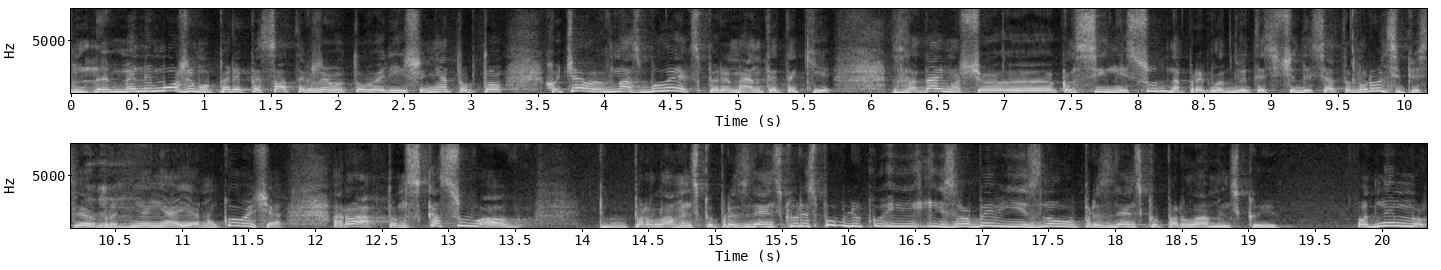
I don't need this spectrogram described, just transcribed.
М, Ми не можемо переписати вже готове рішення. Тобто, хоча в нас були експерименти такі, згадаймо, що е, Конституційний суд, наприклад, у 2010 році, після обрання Януковича, раптом скасував. Парламентсько-президентську республіку і, і зробив її знову президентсько-парламентською. Одним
